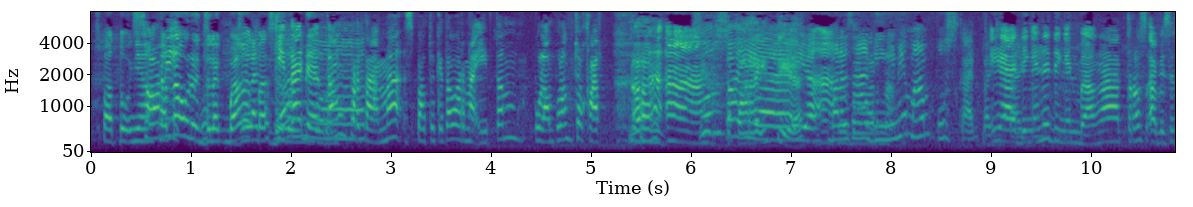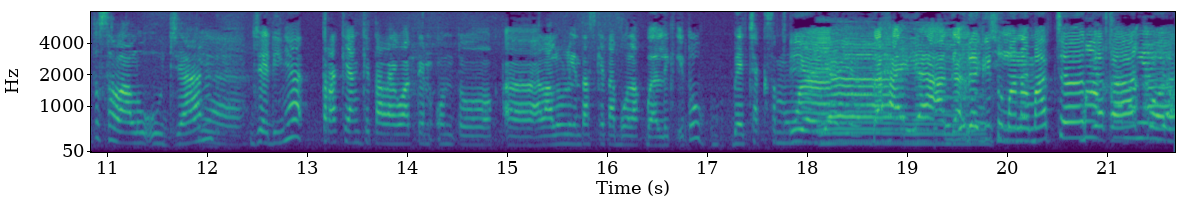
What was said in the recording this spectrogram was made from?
sepatunya Sorry. karena udah jelek banget Jelek pasti. Kita Iya. datang pertama sepatu kita warna hitam, pulang-pulang coklat. Ha-ha. Sumpah Separah ya, itu ya? ya. Mana sana dinginnya mampus kan. Iya dinginnya dingin banget. Terus abis itu selalu hujan. Iya. Jadinya truk yang kita lewatin untuk eh, lalu lintas kita bolak-balik itu becek semua. Iya, iya, iya. Bahaya agak udah gitu mana macet ya kan ya Allah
